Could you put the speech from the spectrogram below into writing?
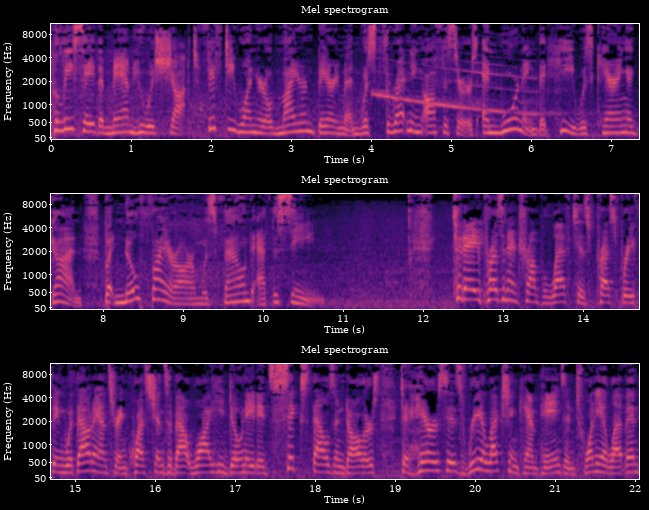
Police say the man who was shot, 51 year old Myron Berryman, was threatening officers and warning that he was carrying a gun, but no firearm was found at the scene. Today, President Trump left his press briefing without answering questions about why he donated $6,000 to Harris's reelection campaigns in 2011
